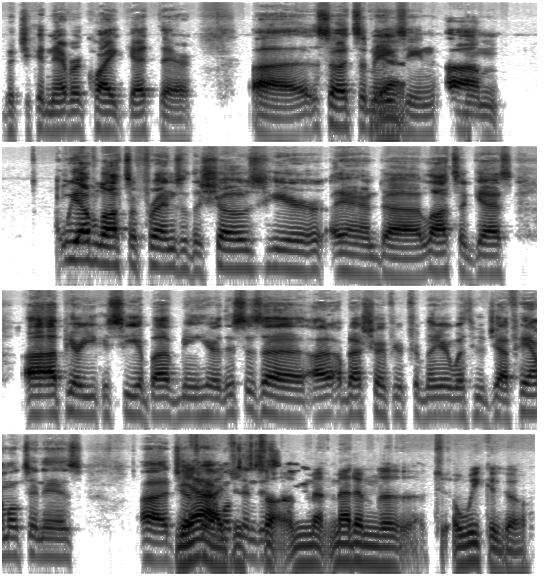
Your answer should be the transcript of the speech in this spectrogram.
but you can never quite get there. Uh, so it's amazing. Um, we have lots of friends of the shows here and uh, lots of guests uh, up here. You can see above me here. This is a. I'm not sure if you're familiar with who Jeff Hamilton is. Uh, Jeff yeah, Hamilton I just saw, met, met him the t- a week ago.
